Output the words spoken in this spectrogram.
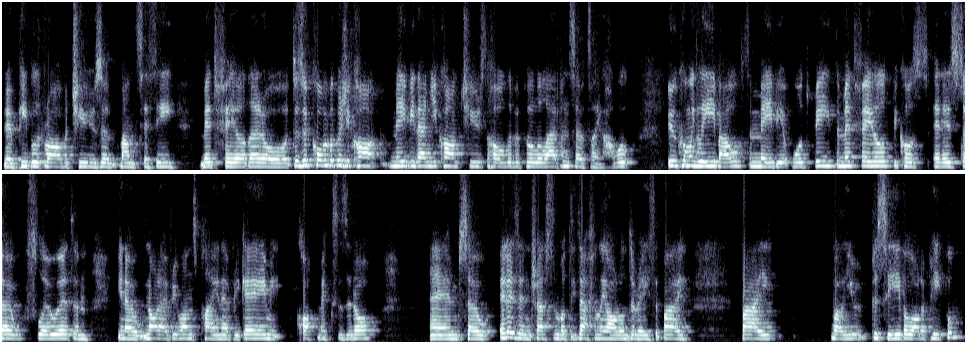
you know people would rather choose a Man City midfielder, or does it come because you can't? Maybe then you can't choose the whole Liverpool eleven. So it's like, oh well. Who can we leave out? And maybe it would be the midfield because it is so fluid, and you know not everyone's playing every game. Klopp mixes it up. Um, so it is interesting, but they definitely are underrated by by well, you perceive a lot of people.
